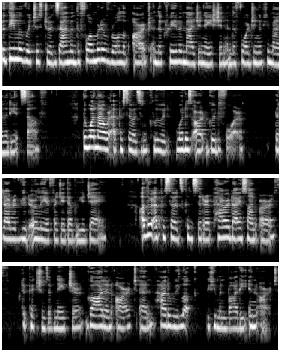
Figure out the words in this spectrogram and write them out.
the theme of which is to examine the formative role of art and the creative imagination in the forging of humanity itself. The one hour episodes include What is Art Good For? that I reviewed earlier for JWJ. Other episodes consider Paradise on Earth, depictions of nature, God and art, and How Do We Look? The Human Body in Art.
